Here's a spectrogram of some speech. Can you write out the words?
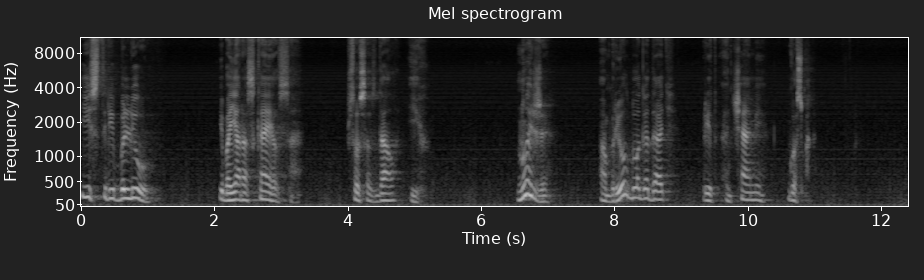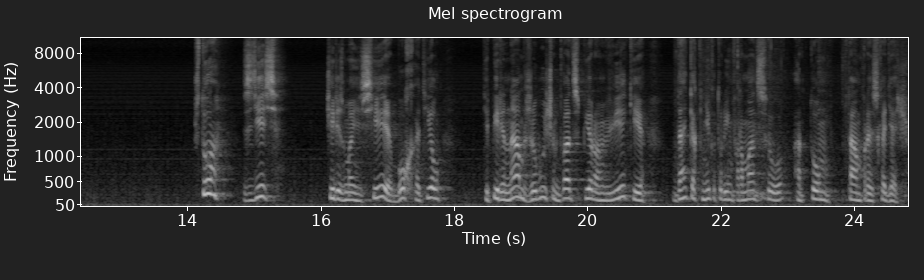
истреблю, ибо я раскаялся, что создал их. Ной же обрел благодать пред очами Господа. Что здесь через Моисея Бог хотел теперь нам, живущим в 21 веке, дать как некоторую информацию о том там происходящем.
